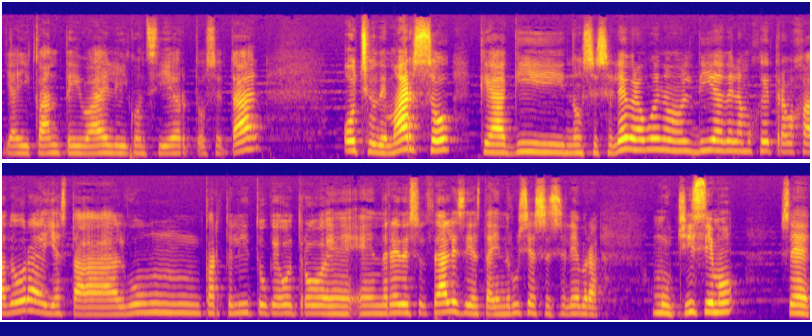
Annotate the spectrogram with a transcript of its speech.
y ahí cante y baile y conciertos y tal. 8 de marzo, que aquí no se celebra, bueno, el Día de la Mujer Trabajadora y hasta algún cartelito que otro en, en redes sociales y hasta en Rusia se celebra muchísimo. Se,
